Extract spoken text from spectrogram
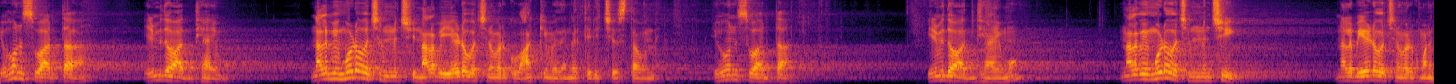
యోహను స్వార్త ఎనిమిదవ అధ్యాయం. నలభై మూడో వచనం నుంచి నలభై ఏడవ వచనం వరకు వాక్యం విధంగా తెలియచేస్తూ ఉంది. యోని స్వార్థ ఎనిమిదో అధ్యాయము నలభై మూడో వచనం నుంచి నలభై ఏడో వచనం వరకు మనం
